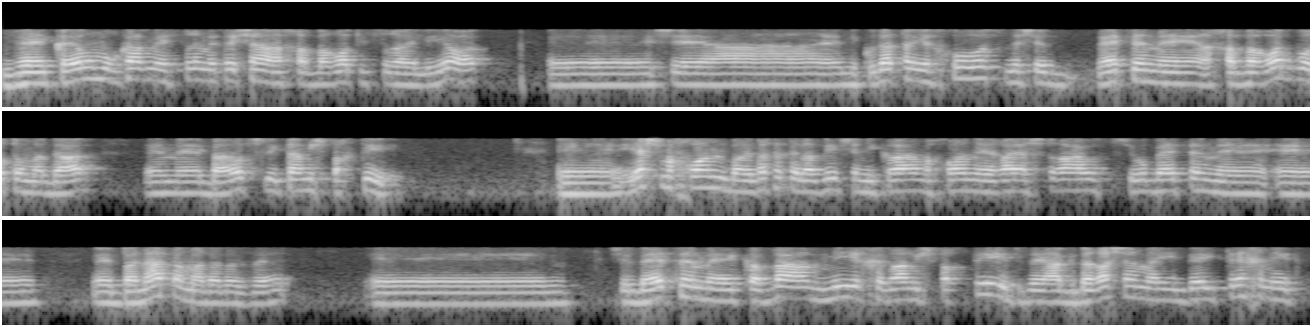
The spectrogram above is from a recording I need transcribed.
וכיום הוא מורכב מ-29 חברות ישראליות שנקודת הייחוס זה שבעצם אה, החברות באותו מדד הן אה, בעלות שליטה משפחתית. אה, יש מכון באוניברסיטת תל אביב שנקרא מכון ראיה שטראוס, שהוא בעצם בנה את המדד הזה, שבעצם קבע מי חברה משפחתית, וההגדרה שם היא די טכנית,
